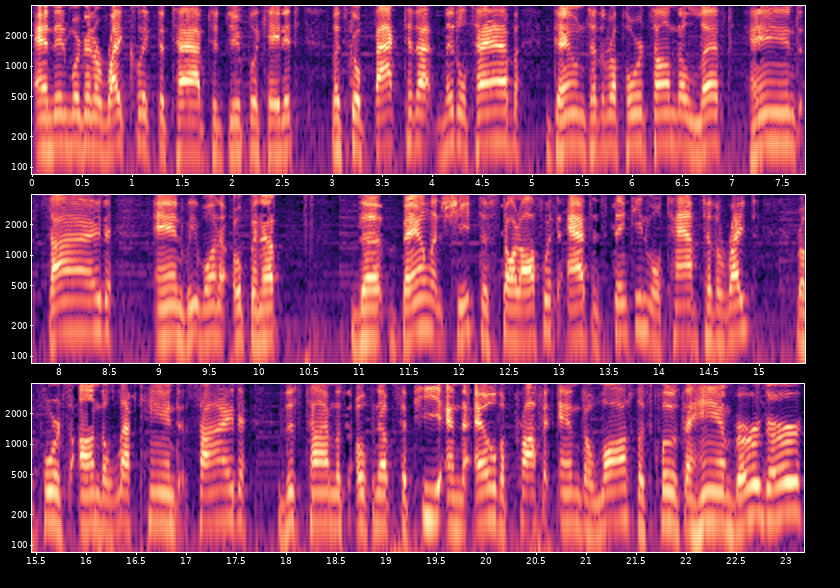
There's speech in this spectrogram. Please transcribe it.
and then we're gonna right click the tab to duplicate it. Let's go back to that middle tab, down to the reports on the left hand side, and we wanna open up the balance sheet to start off with, as it's thinking, we'll tab to the right, reports on the left-hand side. This time, let's open up the P and the L, the profit and the loss. Let's close the hamburger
